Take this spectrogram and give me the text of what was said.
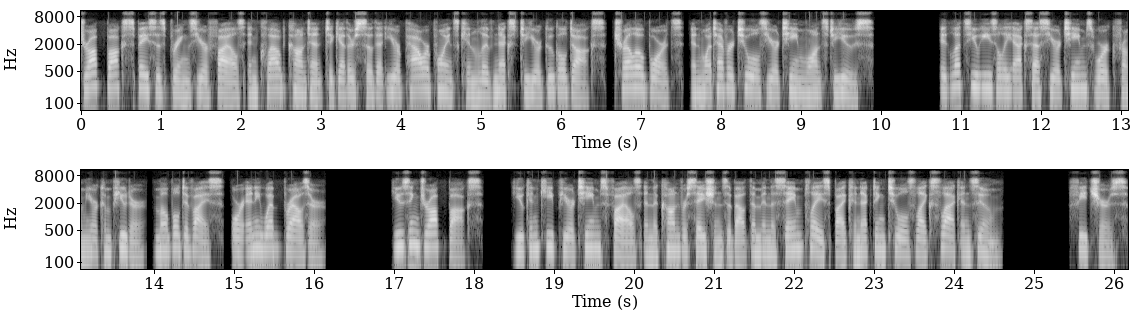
Dropbox Spaces brings your files and cloud content together so that your PowerPoints can live next to your Google Docs, Trello boards, and whatever tools your team wants to use. It lets you easily access your team's work from your computer, mobile device, or any web browser. Using Dropbox, you can keep your team's files and the conversations about them in the same place by connecting tools like Slack and Zoom. Features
